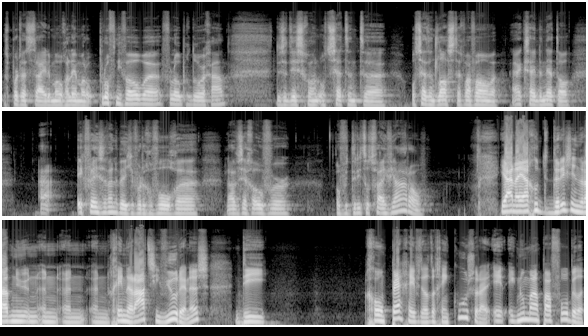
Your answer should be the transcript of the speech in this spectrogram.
sportwedstrijden mogen alleen maar op profniveau eh, voorlopig doorgaan. Dus het is gewoon ontzettend, eh, ontzettend lastig, waarvan we, ik zei het net al, ah, ik vrees er wel een beetje voor de gevolgen, eh, laten we zeggen, over, over drie tot vijf jaar al. Ja, nou ja, goed. Er is inderdaad nu een, een, een, een generatie wielrenners die gewoon pech heeft dat er geen koers rijden. Ik, noem maar een paar voorbeelden.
